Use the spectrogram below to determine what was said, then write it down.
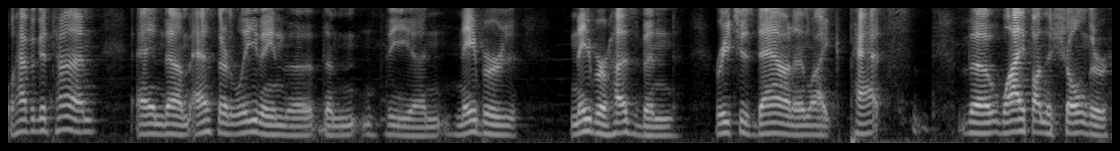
we'll have a good time. And um, as they're leaving, the the the uh, neighbor neighbor husband reaches down and like pats the wife on the shoulder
